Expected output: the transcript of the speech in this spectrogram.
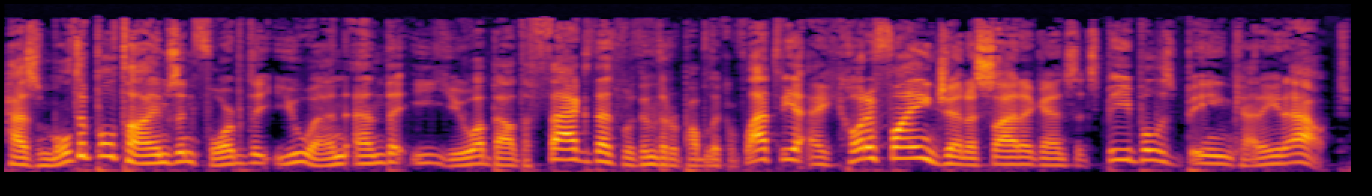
has multiple times informed the UN and the EU about the fact that within the Republic of Latvia a horrifying genocide against its people is being carried out.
